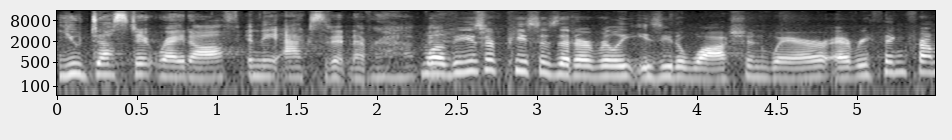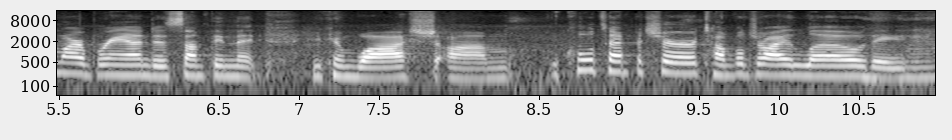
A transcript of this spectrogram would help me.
you dust it right off, and the accident never happened. Well, these are pieces that are really easy to wash and wear. Everything from our brand is something that you can wash um, cool temperature, tumble dry low. They Mm-hmm.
